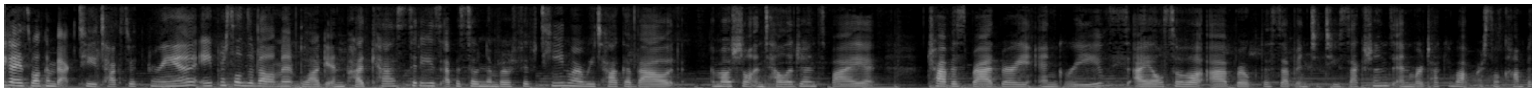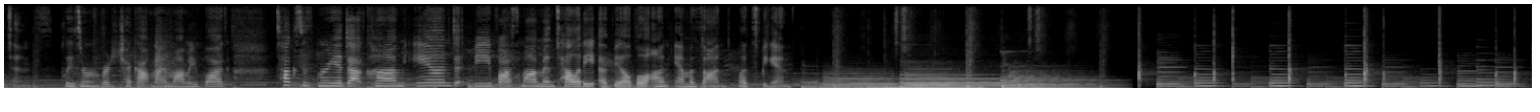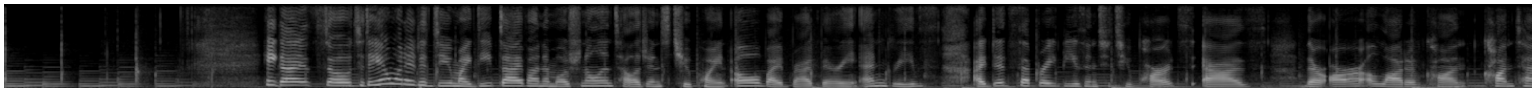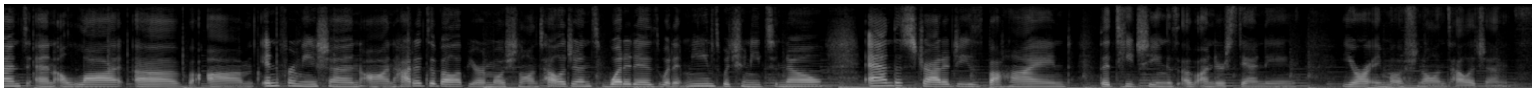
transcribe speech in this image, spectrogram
Hey guys, welcome back to Talks with Maria, a personal development blog and podcast. Today's episode number 15, where we talk about emotional intelligence by Travis Bradberry and Greaves. I also uh, broke this up into two sections and we're talking about personal competence. Please remember to check out my mommy blog, talkswithmaria.com, and Be Boss Mom Mentality available on Amazon. Let's begin. Hey guys, so today I wanted to do my deep dive on Emotional Intelligence 2.0 by Bradberry and Greaves. I did separate these into two parts as there are a lot of con- content and a lot of um, information on how to develop your emotional intelligence, what it is, what it means, what you need to know, and the strategies behind the teachings of understanding your emotional intelligence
